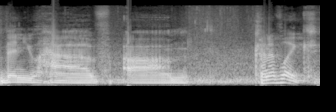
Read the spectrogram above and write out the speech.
then you have um, kind of like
